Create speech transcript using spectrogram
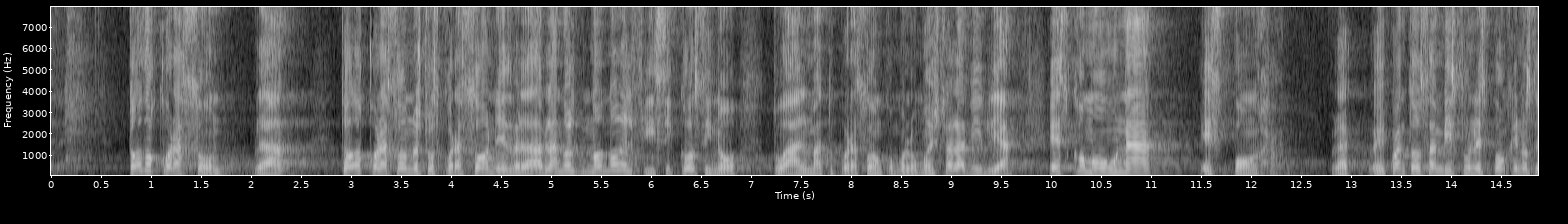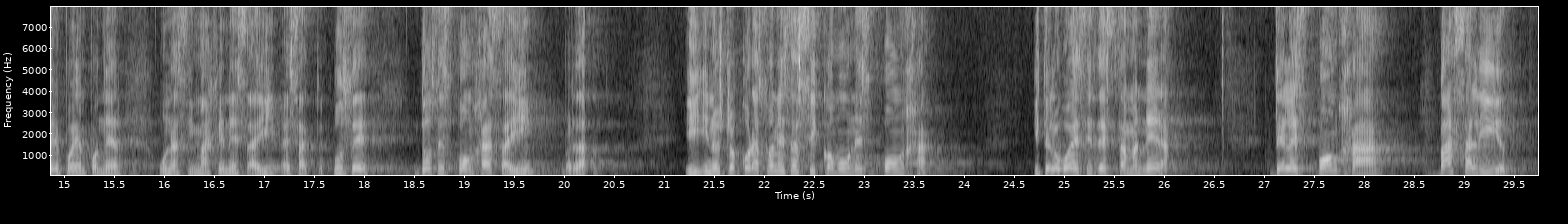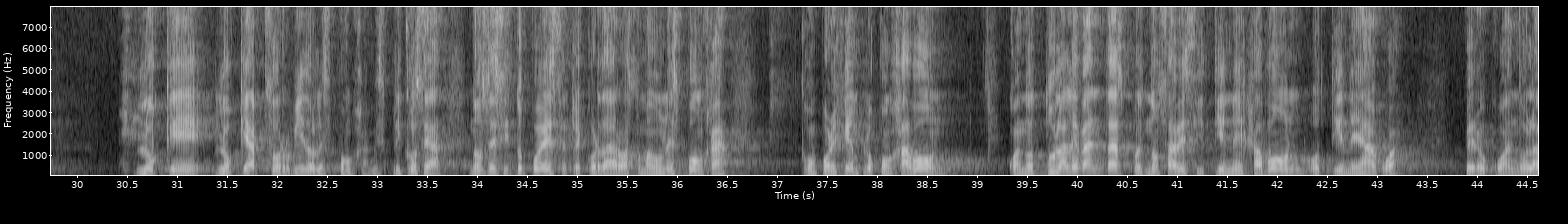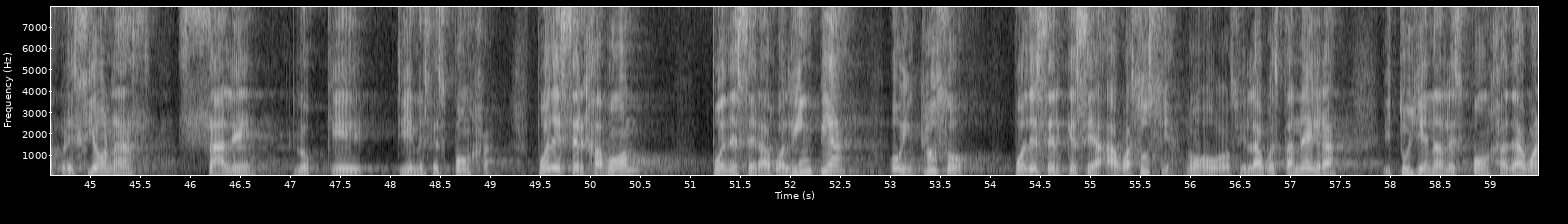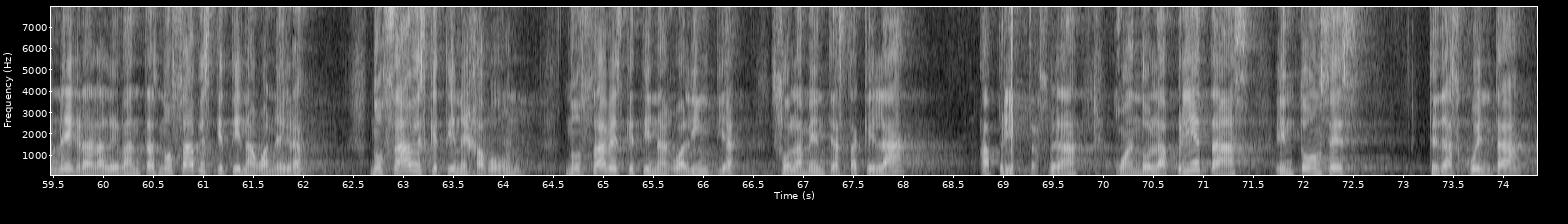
todo corazón, ¿verdad? Todo corazón, nuestros corazones, ¿verdad? Hablando no, del físico, sino tu alma, tu corazón, como lo muestra la Biblia, es como una esponja. Eh, ¿Cuántos han visto una esponja? No se me pueden poner unas imágenes ahí. Exacto. Puse dos esponjas ahí, ¿verdad? Y, y nuestro corazón es así como una esponja. Y te lo voy a decir de esta manera. De la esponja va a salir lo que, lo que ha absorbido la esponja. ¿Me explico? O sea, no sé si tú puedes recordar o has tomado una esponja, como por ejemplo con jabón. Cuando tú la levantas, pues no sabes si tiene jabón o tiene agua. Pero cuando la presionas, sale lo que tiene esa esponja. Puede ser jabón, puede ser agua limpia o incluso puede ser que sea agua sucia, ¿no? O si el agua está negra, y tú llenas la esponja de agua negra, la levantas, no sabes que tiene agua negra, no sabes que tiene jabón, no sabes que tiene agua limpia, solamente hasta que la aprietas, ¿verdad? Cuando la aprietas, entonces te das cuenta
